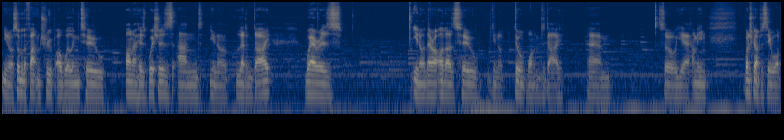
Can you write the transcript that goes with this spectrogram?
you know some of the Phantom Troupe are willing to honor his wishes and you know let him die, whereas you know there are others who you know don't want him to die. Um, so yeah, I mean we're just going to have to see what,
